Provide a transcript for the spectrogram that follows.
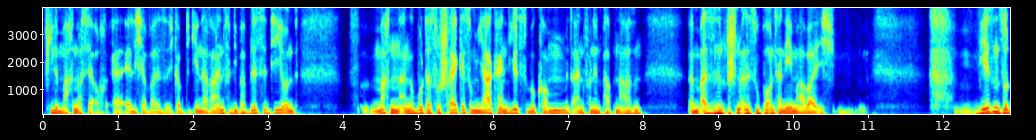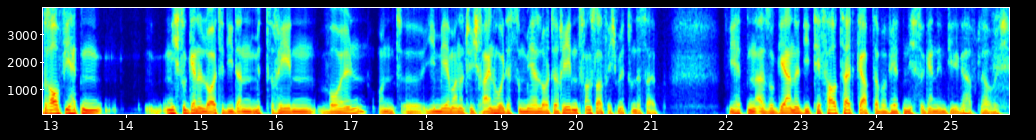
viele machen das ja auch ehrlicherweise. Ich glaube, die gehen da rein für die Publicity und machen ein Angebot, das so schräg ist, um ja keinen Deal zu bekommen mit einem von den Pappnasen. Ähm, also es sind bestimmt alles super Unternehmer, aber ich, wir sind so drauf, wir hätten nicht so gerne Leute, die dann mitreden wollen. Und äh, je mehr man natürlich reinholt, desto mehr Leute reden zwangsläufig mit. Und deshalb wir hätten also gerne die TV-Zeit gehabt, aber wir hätten nicht so gerne den Deal gehabt, glaube ich.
